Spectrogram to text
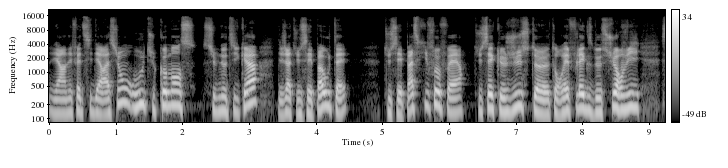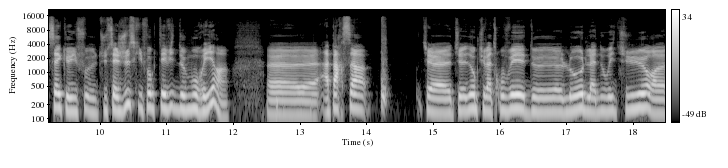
Il y a un effet de sidération où tu commences Subnautica, déjà tu sais pas où t'es, tu sais pas ce qu'il faut faire, tu sais que juste euh, ton réflexe de survie, c'est que il faut, tu sais juste qu'il faut que tu évites de mourir. Euh, à part ça, tu, tu, donc tu vas trouver de l'eau, de la nourriture, euh,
